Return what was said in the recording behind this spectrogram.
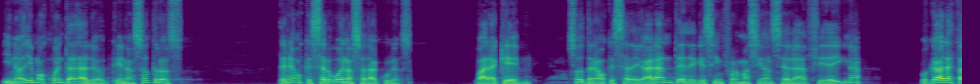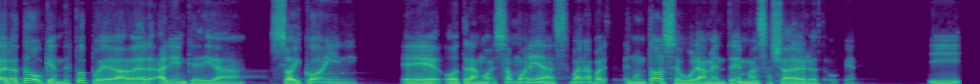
y nos dimos cuenta de algo, que nosotros tenemos que ser buenos oráculos. ¿Para qué? Nosotros tenemos que ser garantes de que esa información sea la fidedigna, porque ahora está AgroToken, después puede haber alguien que diga soy coin, eh, otras son monedas, van a aparecer un montón seguramente, más allá de AgroToken. Y,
